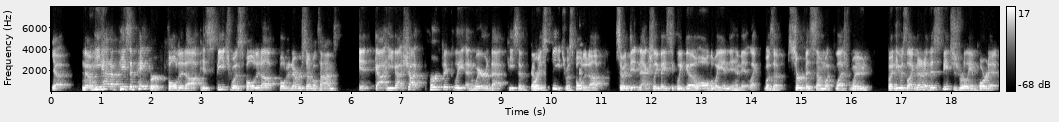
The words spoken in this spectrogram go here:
Yeah. No, he had a piece of paper folded up. His speech was folded up, folded over several times. It got he got shot perfectly and where that piece of where his speech was folded up. So it didn't actually basically go all the way into him. It like was a surface, somewhat flesh wound. But he was like, no, no, this speech is really important.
